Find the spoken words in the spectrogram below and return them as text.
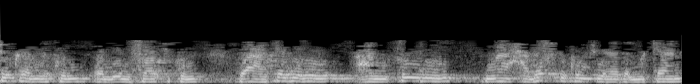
شكرا لكم ولإنصاتكم وأعتذر عن طول ما حبستكم في هذا المكان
